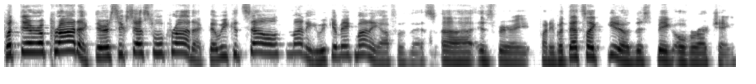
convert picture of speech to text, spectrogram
but they're a product they're a successful product that we could sell money we can make money off of this uh is very funny but that's like you know this big overarching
